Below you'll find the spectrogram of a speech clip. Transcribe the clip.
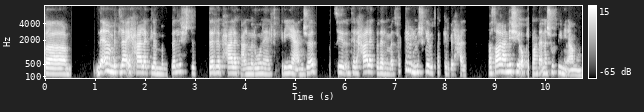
فدائما بتلاقي حالك لما بتبلش تدرب حالك على المرونة الفكرية عن جد بتصير أنت لحالك بدل ما تفكر بالمشكلة بتفكر بالحل. فصار عندي شيء okay معناتها أنا شو فيني أعمل؟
